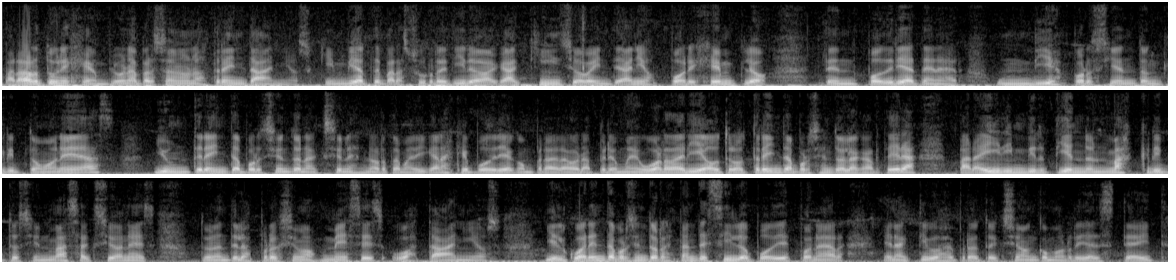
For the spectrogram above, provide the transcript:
para darte un ejemplo, una persona de unos 30 años que invierte para su retiro de acá 15 o 20 años, por ejemplo, podría tener un 10% en criptomonedas y un 30% en acciones norteamericanas que podría comprar ahora, pero me guardaría otro 30% de la cartera para ir invirtiendo en más criptos y en más acciones durante los próximos meses o hasta años. Y el 40% restante sí lo podías poner en activos de protección como real estate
